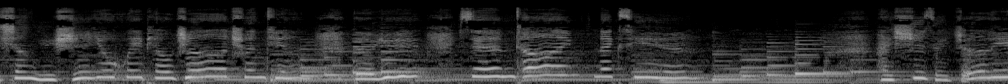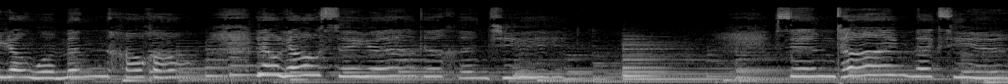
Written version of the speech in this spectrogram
相遇时又会飘着春天的雨。Same time next year，还是在这里，让我们好好聊聊岁月的痕迹。Same time next year，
